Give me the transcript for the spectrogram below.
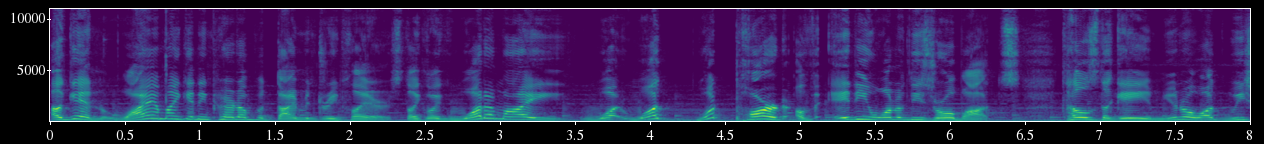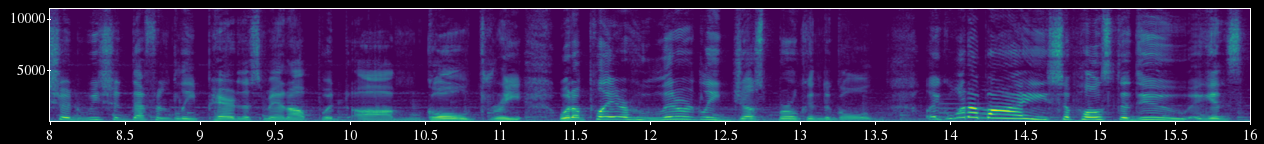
again, why am I getting paired up with Diamond 3 players? Like like what am I what what what part of any one of these robots tells the game, you know what, we should we should definitely pair this man up with um gold 3 with a player who literally just broke into gold. Like what am I supposed to do against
